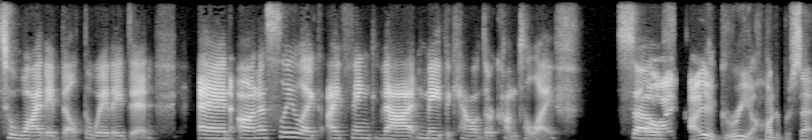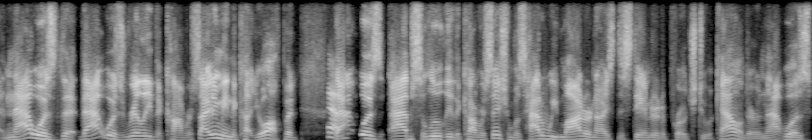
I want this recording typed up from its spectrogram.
to why they built the way they did. And honestly, like I think that made the calendar come to life. So oh, I, I, agree hundred percent. And that was the that was really the conversation. I didn't mean to cut you off, but yeah. that was absolutely the conversation was how do we modernize the standard approach to a calendar? And that was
